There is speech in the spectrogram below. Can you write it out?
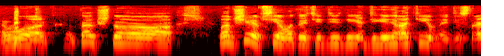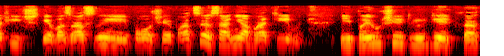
Вот. Так что Вообще все вот эти дегенеративные, дистрофические, возрастные и прочие процессы, они обратимы. И приучить людей к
